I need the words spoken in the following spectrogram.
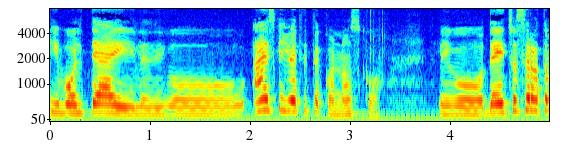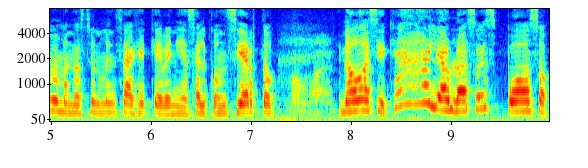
y voltea y le digo, ah, es que yo a ti te conozco. Le digo, de hecho hace rato me mandaste un mensaje que venías al concierto. No, no así que, ah, le habló a su esposo.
